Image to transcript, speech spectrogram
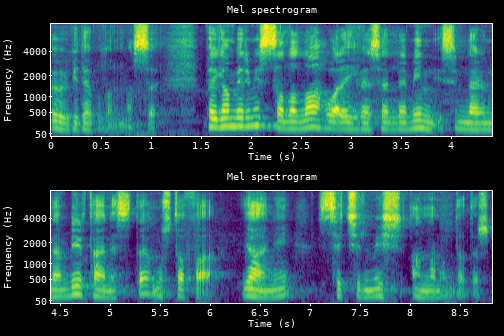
övgüde bulunması. Peygamberimiz sallallahu aleyhi ve sellemin isimlerinden bir tanesi de Mustafa yani seçilmiş anlamındadır.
